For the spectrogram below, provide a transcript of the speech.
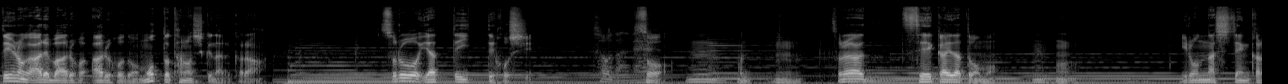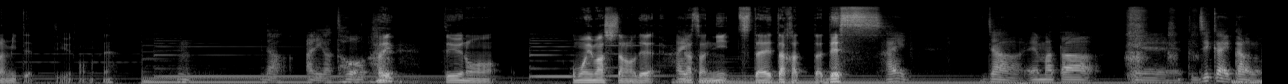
ていうのがあればあるほあるほどもっと楽しくなるからそれをやっていってほしい。そうだね。そううん。まうん。それは正解だと思う。うん。うんいろんな視点から見てっていうのをね。うん。じゃあありがとう。はい。っていうのを思いましたので、はい。皆さんに伝えたかったです。はい。じゃあ、えまた、えーと次回からの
